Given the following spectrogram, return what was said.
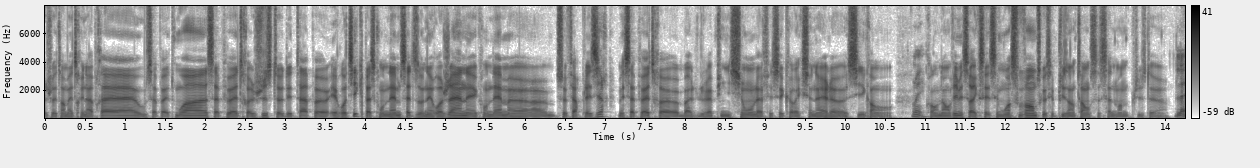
je vais t'en mettre une après, ou ça peut être moi, ça peut être juste des tapes érotiques parce qu'on aime cette zone érogène et qu'on aime se faire plaisir. Mais ça peut être bah, de la punition, de la fessée correctionnelle aussi quand, Oui. quand on a envie. Mais c'est vrai que c'est- moins souvent parce que c'est plus intense et ça demande plus de. Là,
